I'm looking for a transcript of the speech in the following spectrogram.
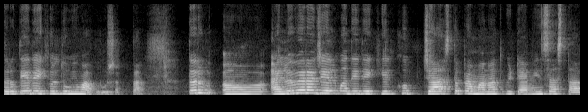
तर ते देखील तुम्ही वापरू शकता. तर ॲलोवेरा जेलमध्ये देखील खूप जास्त प्रमाणात विटॅमिन्स असतात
